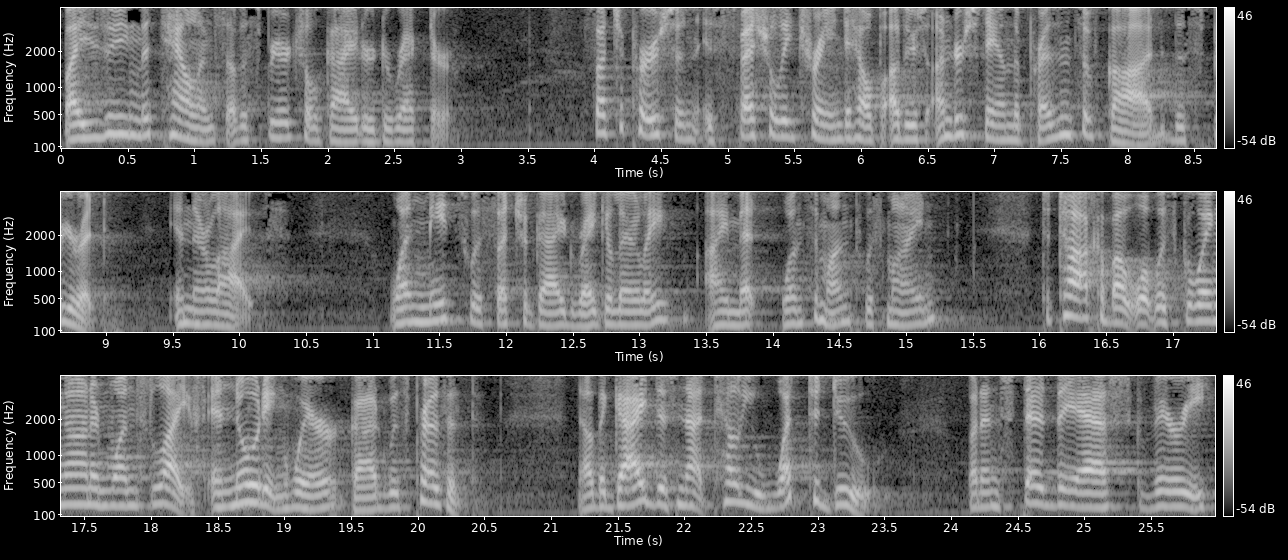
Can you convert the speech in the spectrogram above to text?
by using the talents of a spiritual guide or director. Such a person is specially trained to help others understand the presence of God, the Spirit, in their lives. One meets with such a guide regularly. I met once a month with mine to talk about what was going on in one's life and noting where God was present. Now, the guide does not tell you what to do, but instead they ask very,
